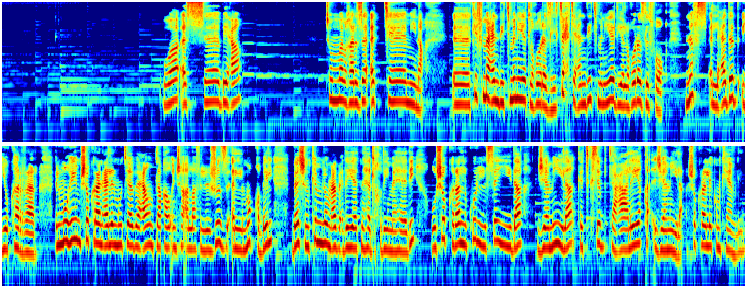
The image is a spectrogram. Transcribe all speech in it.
والسابعة. ثم الغرزة الثامنة. آه كيف ما عندي ثمانية الغرز لتحت عندي ثمانية ديال الغرز الفوق. نفس العدد يكرر. المهم شكرا على المتابعة ونتلاقاو إن شاء الله في الجزء المقبل باش نكملوا مع بعضياتنا هاد الخديمة هادي. وشكرا لكل سيدة جميلة كتكتب تعاليق جميلة. شكرا لكم كاملين.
